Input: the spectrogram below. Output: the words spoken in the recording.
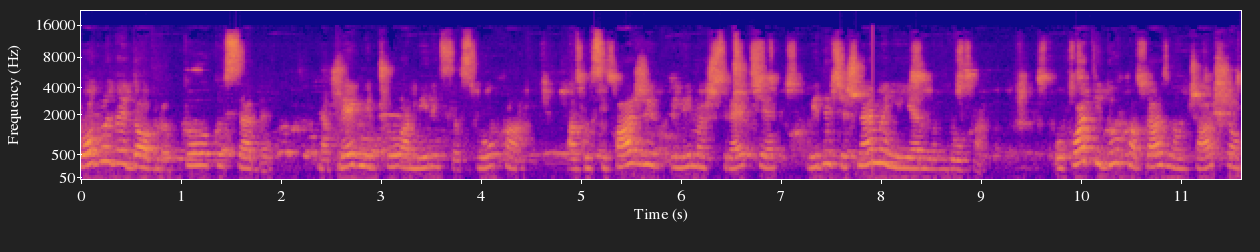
Pogledaj dobro tu oko sebe. Napregni čula mirisa sluha. Ako si paživ ili imaš sreće, vidjet ćeš najmanje jednog duha. Uhvati duha praznom čašom,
